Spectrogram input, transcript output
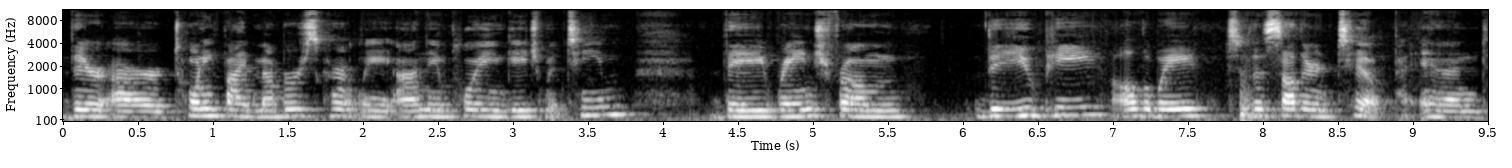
There are 25 members currently on the employee engagement team. They range from the UP all the way to the southern tip, and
